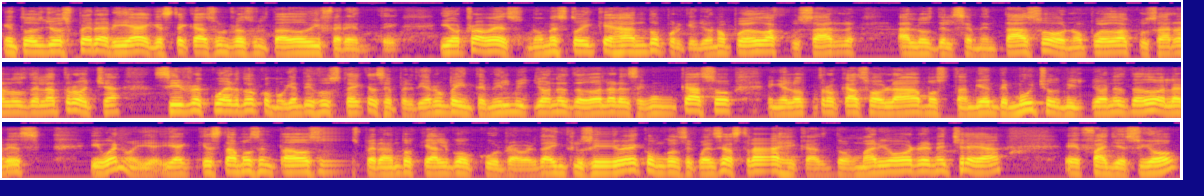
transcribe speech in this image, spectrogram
Entonces yo esperaría en este caso un resultado diferente. Y otra vez, no me estoy quejando porque yo no puedo acusar a los del cementazo o no puedo acusar a los de la trocha. Sí recuerdo, como bien dijo usted, que se perdieron 20 mil millones de dólares en un caso, en el otro caso hablábamos también de muchos millones de dólares y bueno, y, aquí estamos sentados esperando que algo ocurra, ¿verdad? Inclusive con consecuencias trágicas. Don Mario Orrenechea eh, falleció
